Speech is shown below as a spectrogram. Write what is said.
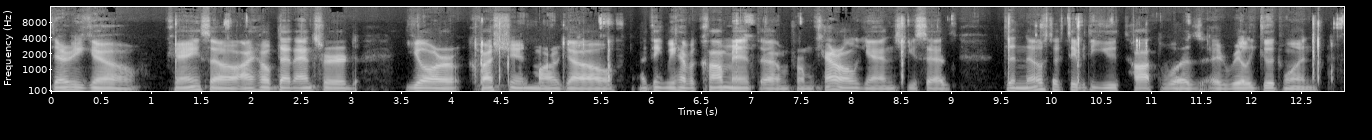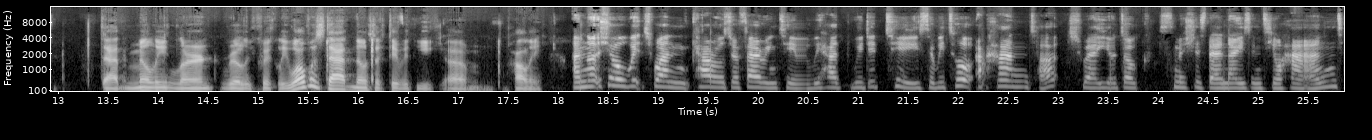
There you go. Okay, so I hope that answered your question, Margot. I think we have a comment um, from Carol again. She says, The nose activity you taught was a really good one that Millie learned really quickly. What was that nose activity, um, Holly? I'm not sure which one Carol's referring to. We had we did two. So we taught a hand touch where your dog smushes their nose into your hand.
